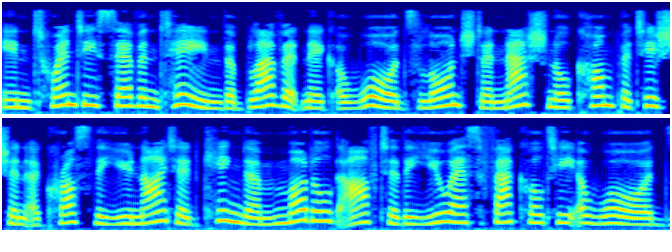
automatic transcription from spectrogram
In 2017 the Blavatnik Awards launched a national competition across the United Kingdom modelled after the US Faculty Awards.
